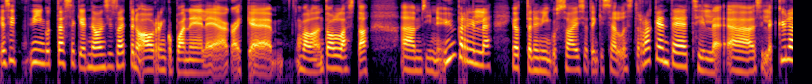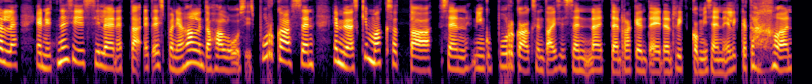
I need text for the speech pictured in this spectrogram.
Ja sitten niin kuin tässäkin, että ne on siis laittanut aurinkopaneeleja ja kaikkea valaan tollasta äm, sinne ympärille, jotta ne niin kuin saisi jotenkin sellaiset rakenteet sille, ää, sille kylälle. Ja nyt ne siis silleen, että, että Espanjan hallinto haluaa siis purkaa sen ja myöskin maksattaa sen niin kuin purkauksen tai siis sen näiden rakenteiden rikkomisen. Eli tavallaan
